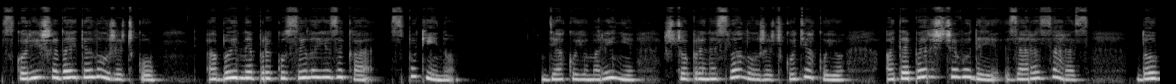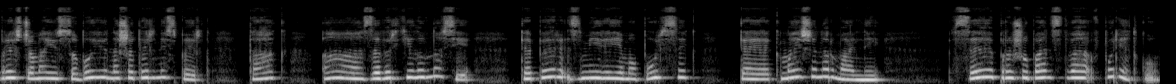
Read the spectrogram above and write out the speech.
скоріше дайте ложечку, аби не прикусила язика. Спокійно. Дякую Марині, що принесла ложечку, дякую. А тепер ще води. Зараз, зараз. Добре, що маю з собою нашатирний спирт. Так, а, завертіло в носі. Тепер зміряємо пульсик, так майже нормальний. Все, прошу панства, в порядку.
